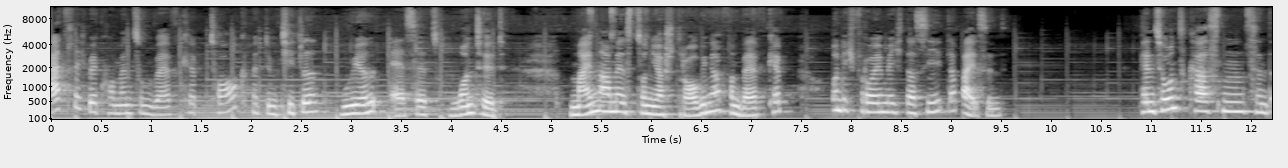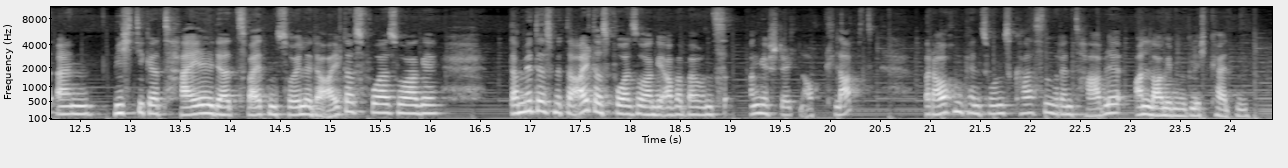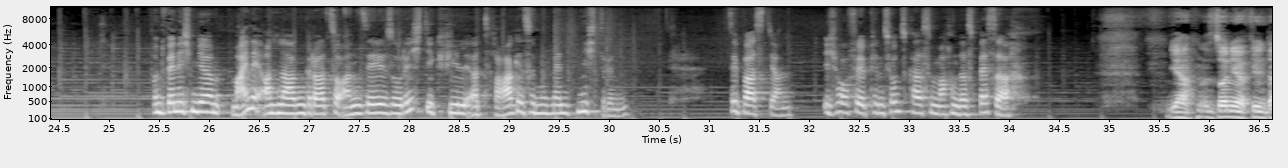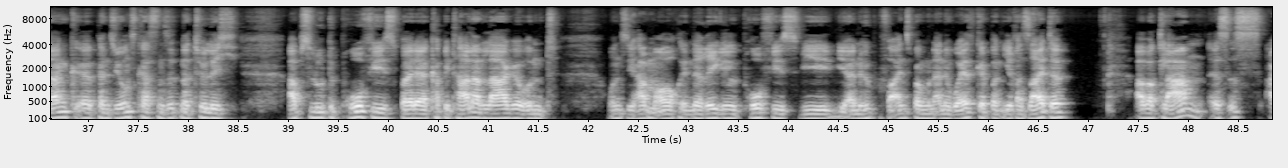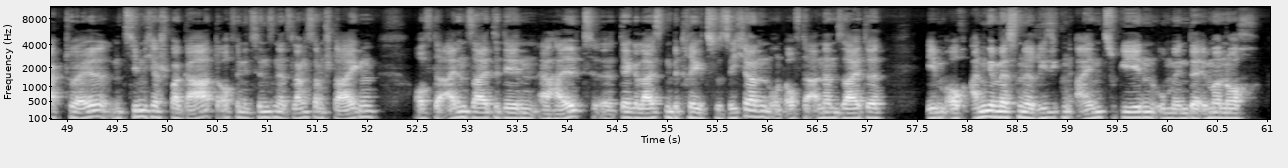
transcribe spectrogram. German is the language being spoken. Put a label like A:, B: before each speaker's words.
A: Herzlich willkommen zum WealthCap Talk mit dem Titel Real Assets Wanted. Mein Name ist Sonja Straubinger von WealthCap und ich freue mich, dass Sie dabei sind. Pensionskassen sind ein wichtiger Teil der zweiten Säule der Altersvorsorge. Damit es mit der Altersvorsorge aber bei uns Angestellten auch klappt, brauchen Pensionskassen rentable Anlagemöglichkeiten. Und wenn ich mir meine Anlagen gerade so ansehe, so richtig viel Ertrag ist im Moment nicht drin. Sebastian, ich hoffe, Pensionskassen machen das besser.
B: Ja, Sonja, vielen Dank. Äh, Pensionskassen sind natürlich absolute Profis bei der Kapitalanlage und, und sie haben auch in der Regel Profis wie, wie eine Hypovereinsbank und eine WealthCap an ihrer Seite. Aber klar, es ist aktuell ein ziemlicher Spagat, auch wenn die Zinsen jetzt langsam steigen auf der einen Seite den Erhalt äh, der geleisteten Beträge zu sichern und auf der anderen Seite eben auch angemessene Risiken einzugehen, um in der immer noch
